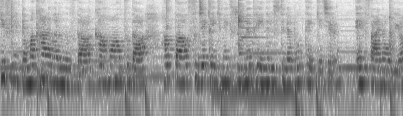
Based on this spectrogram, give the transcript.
Kesinlikle makarnalarınızda, kahvaltıda, hatta sıcak ekmek, süzme peynir üstüne bu tek geçerim. Efsane oluyor.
